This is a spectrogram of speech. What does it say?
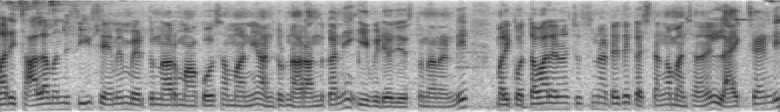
మరి చాలామంది సీడ్స్ ఏమేమి పెడుతున్నారు మా కోసం అని అంటున్నారు. అందుకని ఈ వీడియో చేస్తున్నానండి. మరి కొత్త వాళ్ళు ఏమైనా చూస్తున్నట్టయితే ఖచ్చితంగా మన ఛానల్ని లైక్ చేయండి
